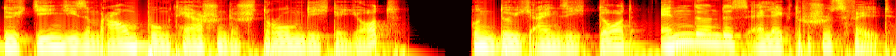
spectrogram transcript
durch die in diesem Raumpunkt herrschende Stromdichte J und durch ein sich dort änderndes elektrisches Feld.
